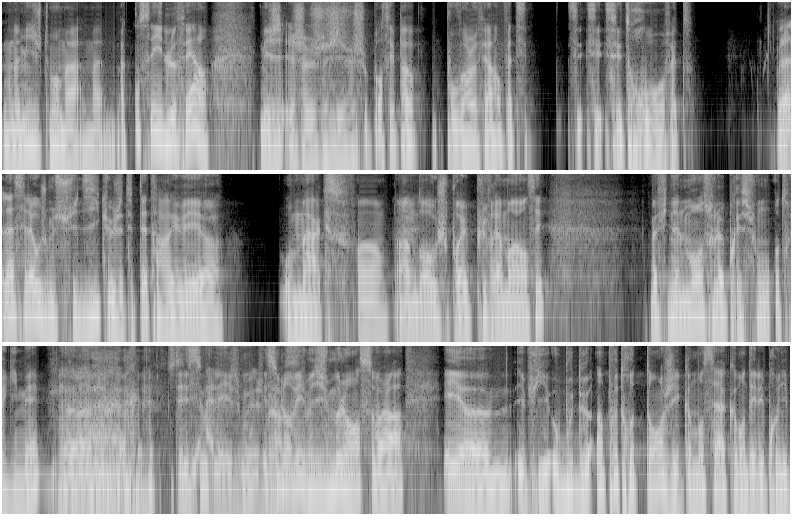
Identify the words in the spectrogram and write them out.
Mon ami, justement, m'a m'a- m'a conseillé de le faire, mais je, je, je, je- je pensais pas pouvoir le faire. En fait, c'est- c'est- c'est c'est trop, en fait. Là, là, c'est là où je me suis dit que j'étais peut-être arrivé euh, au max, enfin, à un Ouais. endroit où je pourrais plus vraiment avancer. Bah, finalement, sous la pression, entre guillemets, euh, et dit, sous- allez, je me, je et me sous l'envie, je me dis, je me lance, voilà. Et, euh, et puis, au bout de un peu trop de temps, j'ai commencé à commander les premiers.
